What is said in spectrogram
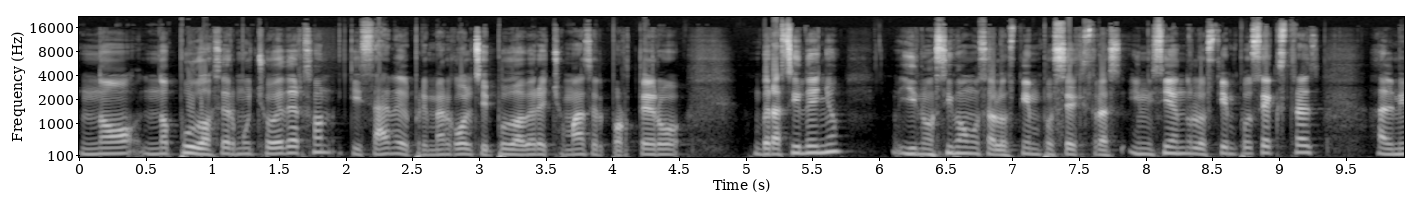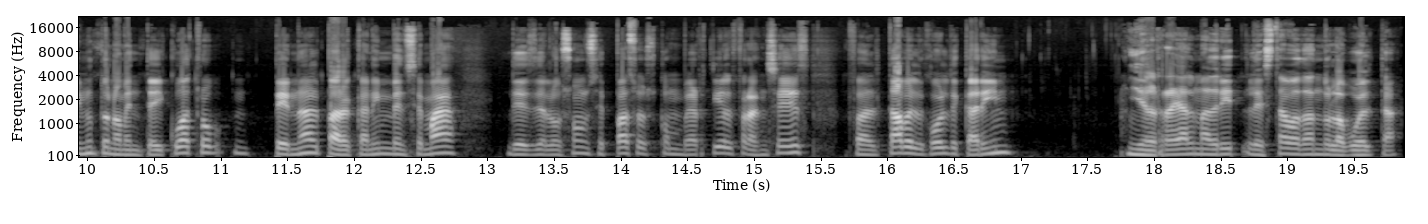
no, no pudo hacer mucho Ederson. Quizá en el primer gol sí pudo haber hecho más el portero brasileño. Y nos íbamos a los tiempos extras. Iniciando los tiempos extras al minuto 94, penal para Karim Benzema. Desde los 11 pasos convertía el francés. Faltaba el gol de Karim y el Real Madrid le estaba dando la vuelta.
